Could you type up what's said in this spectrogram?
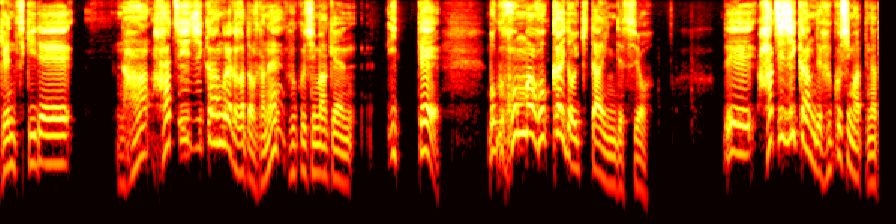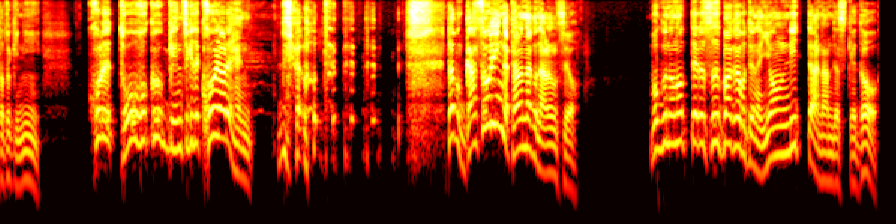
原付で、なん、8時間ぐらいかかったんですかね？福島県行って、僕、ほんま北海道行きたいんですよ。で、8時間で福島ってなった時に、これ東北原付で超えられへん やろって。多分ガソリンが足らなくなるんですよ。僕の乗ってるスーパーカブっていうのは4リッターなんですけど、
